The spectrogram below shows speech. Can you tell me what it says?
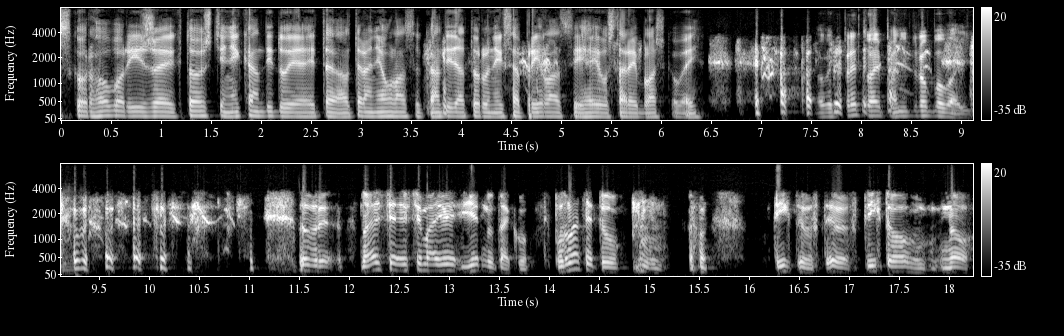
skôr hovorí, že kto ešte nekandiduje, ale teda neohlásil kandidatúru, nech sa prihlási hej u starej Blaškovej. No veď preto aj pani Drobová ide. Dobre, no ešte, ešte má jednu takú. Poznáte tu v týchto, v týchto no,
